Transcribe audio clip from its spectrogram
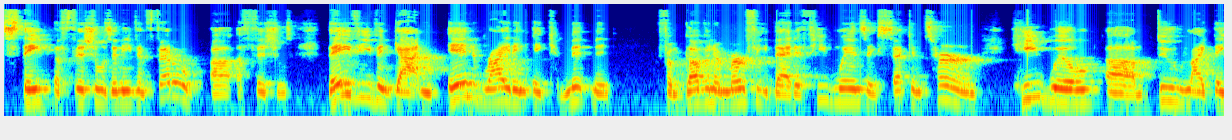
state officials, and even federal uh, officials. They've even gotten in writing a commitment from Governor Murphy that if he wins a second term, he will um, do like they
